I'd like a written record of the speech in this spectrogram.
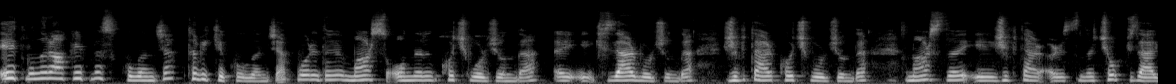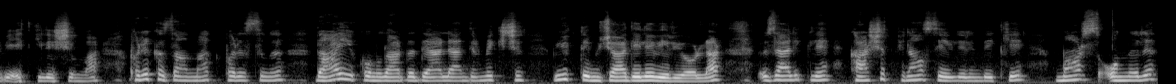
Evet bunları akrep nasıl kullanacak? Tabii ki kullanacak. Bu arada Mars onların koç burcunda, e, ikizler burcunda, Jüpiter koç burcunda. Mars'la e, Jüpiter arasında çok güzel bir etkileşim var. Para kazanmak, parasını daha iyi konularda değerlendirmek için büyük de mücadele veriyorlar. Özellikle karşıt finans evlerindeki Mars onları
